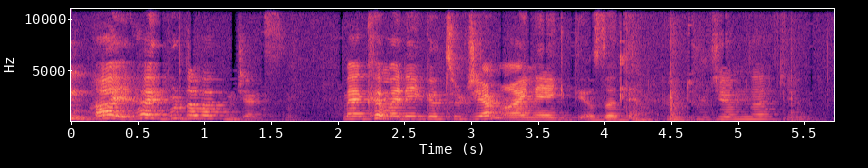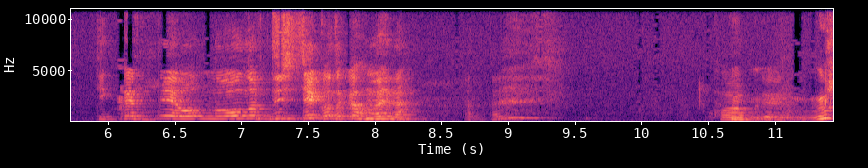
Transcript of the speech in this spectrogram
Bakayım mı? Hayır, hayır burada bakmayacaksın. Ben kamerayı götüreceğim. Aynaya gidiyoruz hadi. Götüreceğim derken. Dikkatli ol ne olur düşecek o da kamera. Korkuyorum.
